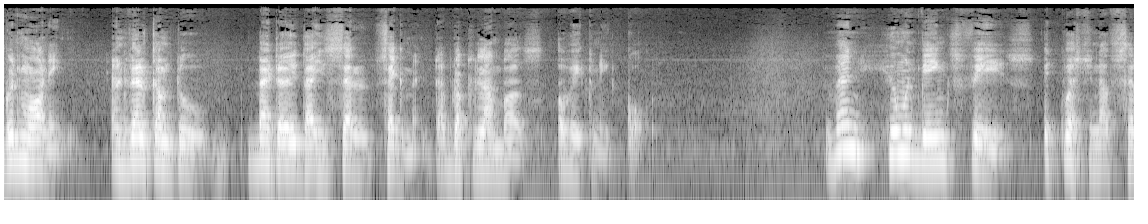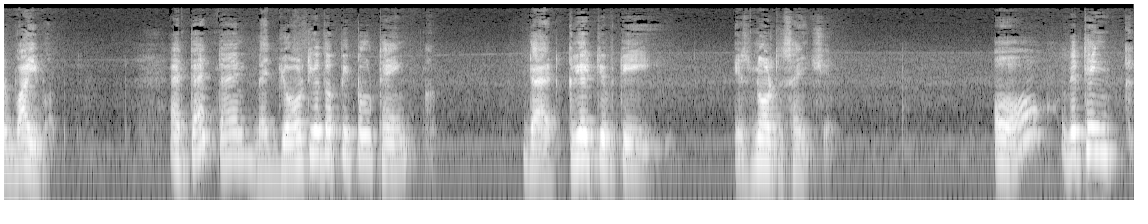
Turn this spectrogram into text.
Good morning and welcome to Better Thyself segment of Dr. Lamba's Awakening Call. When human beings face a question of survival, at that time majority of the people think that creativity is not essential or they think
